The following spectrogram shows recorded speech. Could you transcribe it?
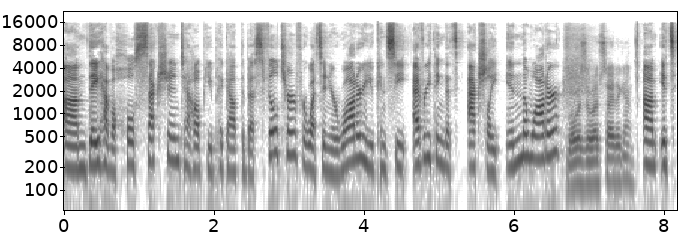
Um, they have a whole section to help you pick out the best filter for what's in your water. You can see everything that's actually in the water. What was the website again? Um, it's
